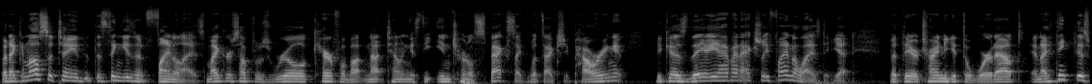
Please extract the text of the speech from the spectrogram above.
but I can also tell you that this thing isn't finalized. Microsoft was real careful about not telling us the internal specs, like what's actually powering it, because they haven't actually finalized it yet but they are trying to get the word out. And I think this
